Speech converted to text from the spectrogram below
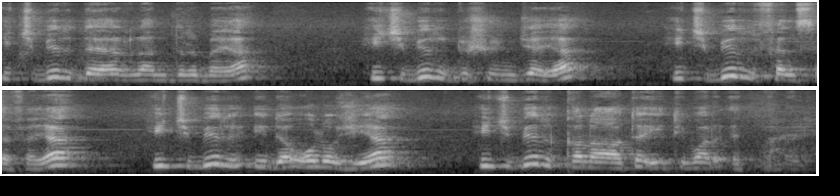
hiçbir değerlendirmeye, hiçbir düşünceye, hiçbir felsefeye, hiçbir ideolojiye, hiçbir kanaate itibar etmemelidir.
